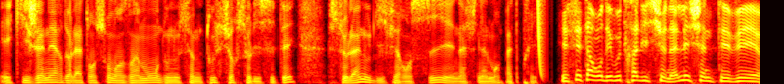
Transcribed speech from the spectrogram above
et qui génère de l'attention dans un monde où nous sommes tous sursollicités, cela nous différencie et n'a finalement pas de prix. Et c'est un rendez-vous traditionnel. Les chaînes TV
